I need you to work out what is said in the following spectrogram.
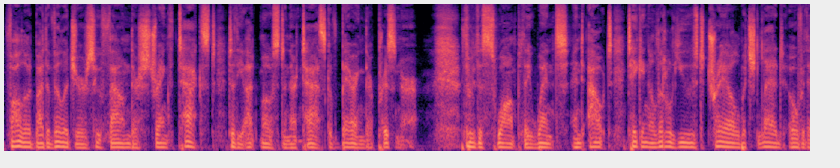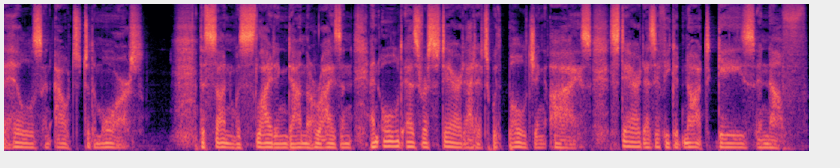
followed by the villagers who found their strength taxed to the utmost in their task of bearing their prisoner. Through the swamp they went and out, taking a little used trail which led over the hills and out to the moors. The sun was sliding down the horizon, and old Ezra stared at it with bulging eyes, stared as if he could not gaze enough.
